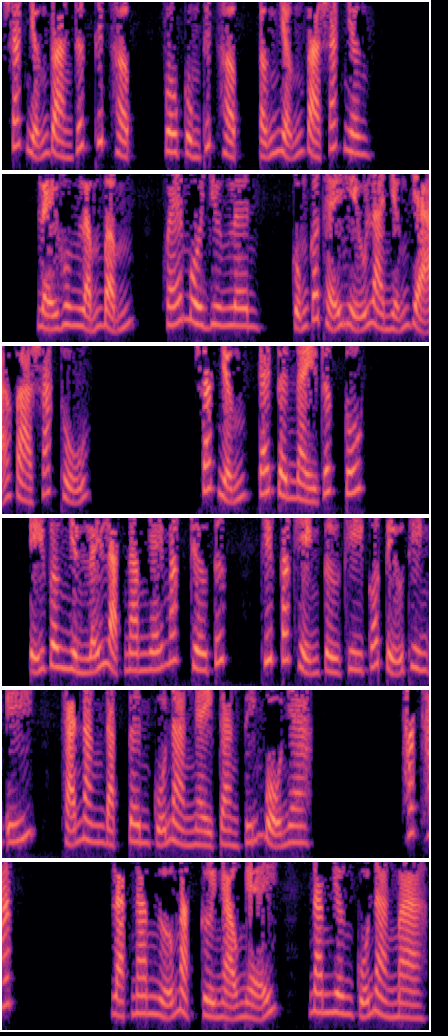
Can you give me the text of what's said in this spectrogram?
sát nhẫn đoàn rất thích hợp, vô cùng thích hợp, ẩn nhẫn và sát nhân. Lệ huân lẩm bẩm, khóe môi dương lên, cũng có thể hiểu là nhẫn giả và sát thủ. Sát nhẫn, cái tên này rất tốt. ỷ Vân nhìn lấy Lạc Nam nháy mắt trêu tức, thiếp phát hiện từ khi có tiểu thiên ý, khả năng đặt tên của nàng ngày càng tiến bộ nha. Hắc hắc. Lạc Nam ngửa mặt cười ngạo nghễ, nam nhân của nàng mà,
